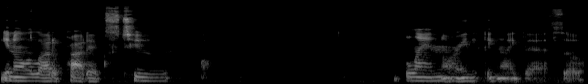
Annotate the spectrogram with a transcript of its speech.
you know, a lot of products to blend or anything like that. So,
